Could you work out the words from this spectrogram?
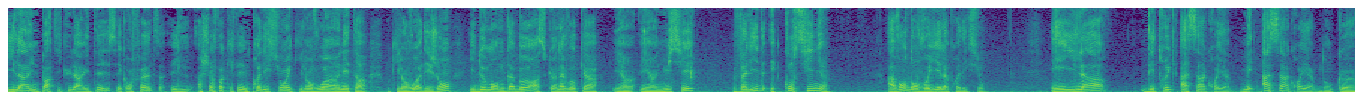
Il a une particularité, c'est qu'en fait, il- à chaque fois qu'il fait une prédiction et qu'il envoie à un État ou qu'il envoie à des gens, il demande d'abord à ce qu'un avocat et un, huissier valident et consignent avant d'envoyer la prédiction. Et il a des trucs assez incroyables, mais assez incroyables. Donc, euh,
